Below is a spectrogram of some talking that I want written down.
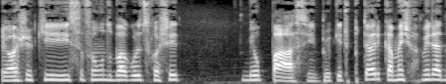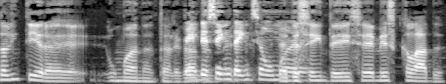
eu acho que isso foi um dos bagulhos que eu achei meu pá, assim, porque, tipo, teoricamente a família dela inteira é humana, tá ligado? Tem descendência humana. É descendência é mesclada.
